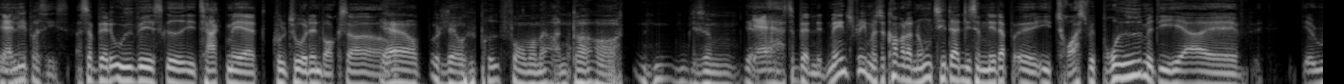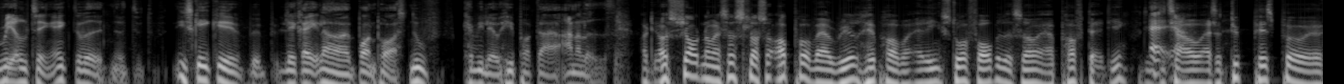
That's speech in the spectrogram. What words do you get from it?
Ja, lige præcis. Og så bliver det udvisket i takt med, at kulturen den vokser. Og... Ja, og laver hybridformer med andre, og ligesom... Ja. ja, så bliver det lidt mainstream, og så kommer der nogen til, der ligesom netop øh, i trods vil bryde med de her øh, real ting, ikke? Du ved, I skal ikke øh, lægge regler og bånd på os. Nu kan vi lave hiphop, der er anderledes. Og det er også sjovt, når man så slår sig op på at være real hiphopper, at en stor forbillede så er Puff Daddy, ikke? Fordi ja, de tager ja. jo altså dybt pis på, øh,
